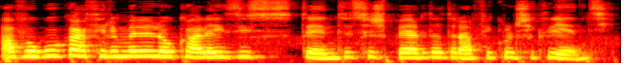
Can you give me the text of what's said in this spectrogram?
a făcut ca firmele locale existente să-și pierdă traficul și clienții.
